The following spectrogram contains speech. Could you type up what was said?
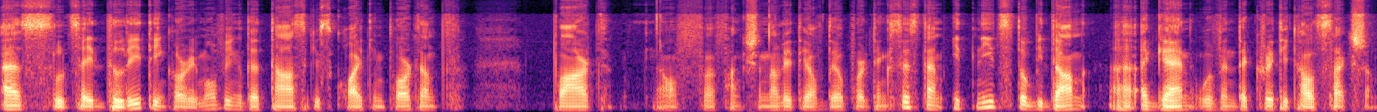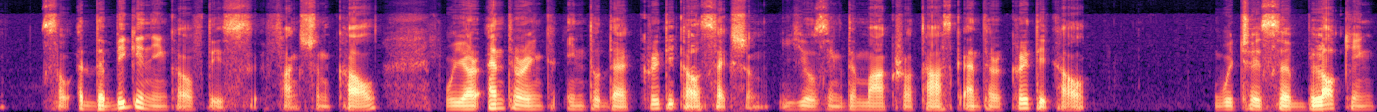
as, let's say, deleting or removing the task is quite important part of uh, functionality of the operating system, it needs to be done again within the critical section. So at the beginning of this function call, we are entering into the critical section using the macro task enter critical, which is uh, blocking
